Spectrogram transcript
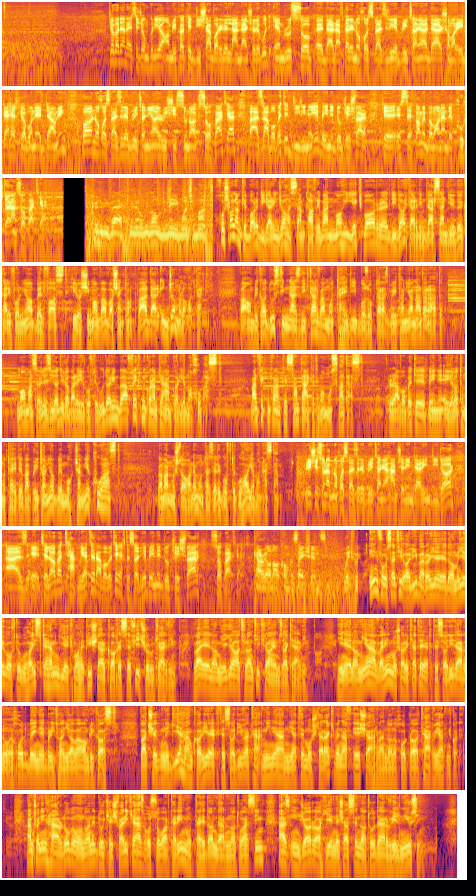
جو رئیس جمهوری آمریکا که دیشب وارد لندن شده بود امروز صبح در دفتر نخست وزیری بریتانیا در شماره ده خیابان داونینگ با نخست وزیر بریتانیا ریشی سوناک صحبت کرد و از روابط دیرینه بین دو کشور که استحکام به مانند کوه دارن صحبت کرد. خوشحالم که بار دیگر اینجا هستم. تقریبا ماهی یک بار دیدار کردیم در سندیگو کالیفرنیا، بلفاست، هیروشیما و واشنگتن و در اینجا ملاقات کردیم. و آمریکا دوستی نزدیکتر و متحدی بزرگتر از بریتانیا ندارد. ما مسائل زیادی را برای گفتگو داریم و فکر می کنم که همکاری ما خوب است. من فکر می کنم که سمت حرکت ما مثبت است. روابط بین ایالات متحده و بریتانیا به محکمی کوه است و من مشتاقانه منتظر گفتگوهایمان هستم. ریشی سوناک نخست وزیر بریتانیا همچنین در این دیدار از اطلاع و تقویت روابط اقتصادی بین دو کشور صحبت کرد. این فرصتی عالی برای ادامه گفتگوهایی است که همین یک ماه پیش در کاخ سفید شروع کردیم و اعلامیه آتلانتیک را امضا کردیم. این اعلامیه اولین مشارکت اقتصادی در نوع خود بین بریتانیا و آمریکاست و چگونگی همکاری اقتصادی و تأمین امنیت مشترک به نفع شهروندان خود را تقویت می کند. همچنین هر دو به عنوان دو کشوری که از استوارترین متحدان در ناتو هستیم از اینجا راهی نشست ناتو در ویلنیوسیم.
